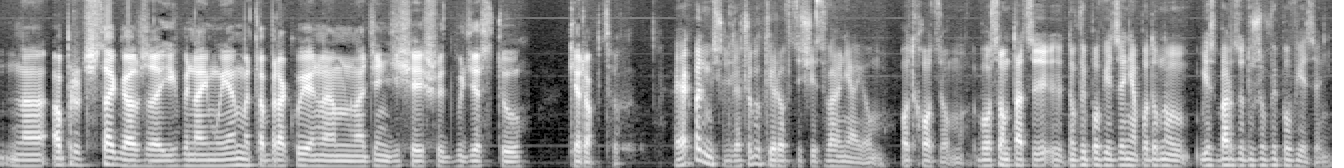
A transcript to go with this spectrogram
No, oprócz tego, że ich wynajmujemy, to brakuje nam na dzień dzisiejszy 20 kierowców. A jak pan myśli, dlaczego kierowcy się zwalniają, odchodzą? Bo są tacy, no wypowiedzenia, podobno jest bardzo dużo wypowiedzeń.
